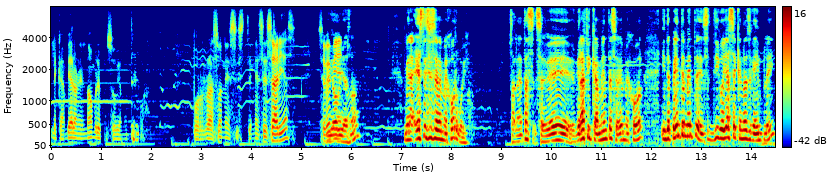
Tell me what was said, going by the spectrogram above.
Le cambiaron el nombre, pues obviamente por, por razones este, necesarias. Se ve Y bien, obvias, ¿no? ¿no? Mira, este sí se ve mejor, güey. O sea, la neta se se ve, gráficamente se ve mejor. Independientemente, digo, ya sé que no es gameplay.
